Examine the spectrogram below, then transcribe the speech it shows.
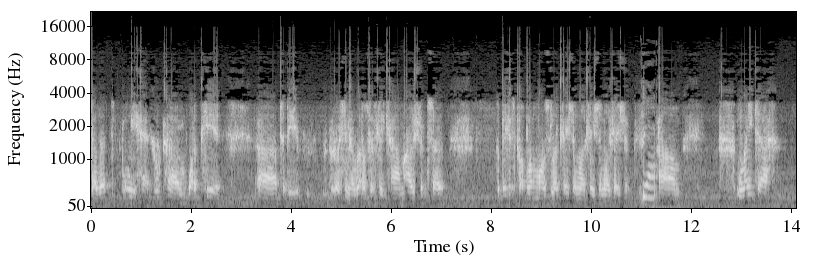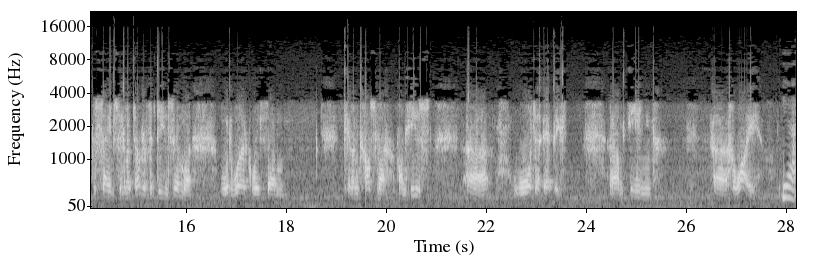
so that we had um, what appeared uh, to be in a relatively calm ocean. So the biggest problem was location, location, location. Yeah. Um, later, the same cinematographer, Dean Semler, would work with um, Kevin Costner on his uh, water epic um, in uh, Hawaii. Yeah.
